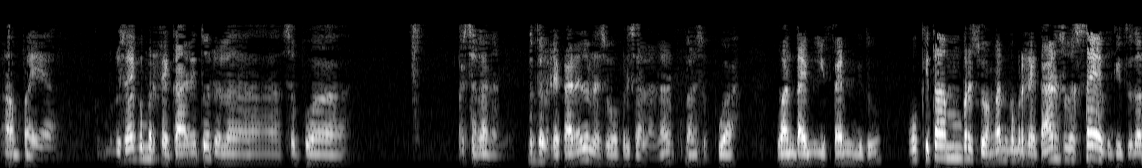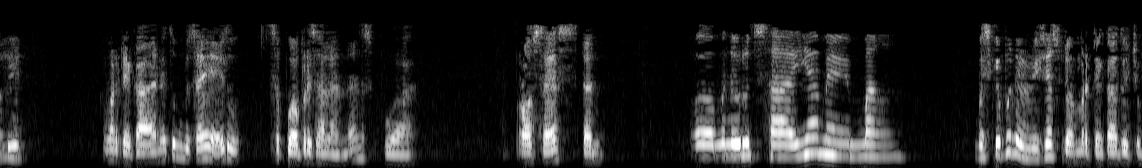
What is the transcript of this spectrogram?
apa ya? Menurut saya kemerdekaan itu adalah sebuah perjalanan. Betul. Kemerdekaan itu adalah sebuah perjalanan, bukan sebuah one time event gitu. Oh kita memperjuangkan kemerdekaan selesai begitu, tapi kemerdekaan itu menurut saya itu sebuah perjalanan, sebuah proses dan e, menurut saya memang meskipun Indonesia sudah merdeka 75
